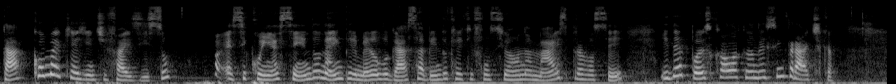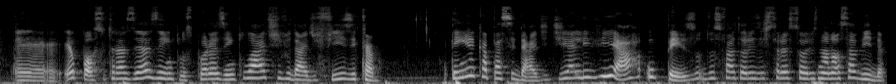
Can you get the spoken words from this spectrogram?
tá? Como é que a gente faz isso? É se conhecendo, né? Em primeiro lugar, sabendo o que é que funciona mais para você e depois colocando isso em prática. É, eu posso trazer exemplos. Por exemplo, a atividade física tem a capacidade de aliviar o peso dos fatores estressores na nossa vida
